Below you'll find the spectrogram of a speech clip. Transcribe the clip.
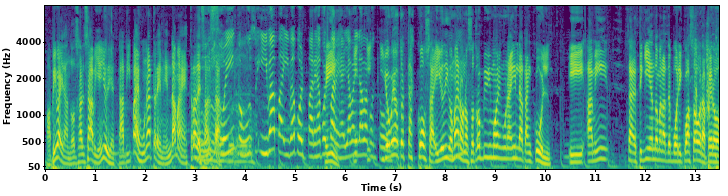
papi, bailando salsa bien. Yo dije, esta tipa es una tremenda maestra de Un salsa. swing, con un swing. Iba, pa- iba por pareja por Sí. pareja. Ella bailaba Y- y- con y todo. yo veo todas estas cosas y yo digo, mano, nosotros vivimos en una isla tan cool y a mí, sea, estoy guiándome las de boricuazo ahora, pero,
